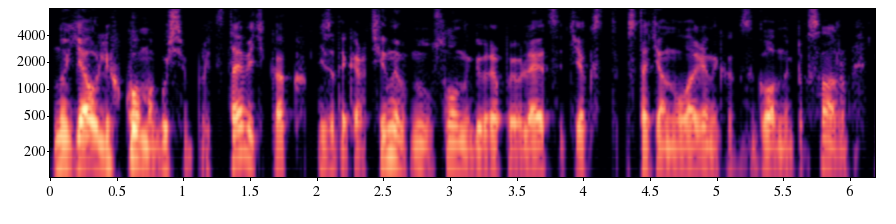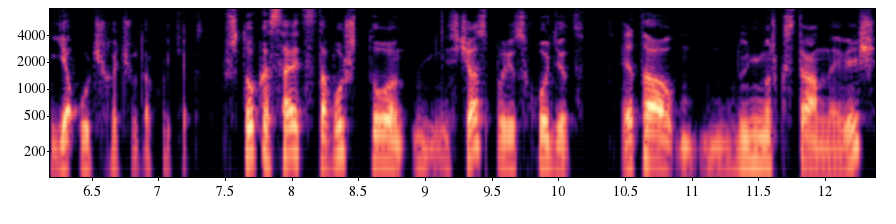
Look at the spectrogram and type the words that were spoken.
но я легко могу себе представить, как из этой картины, ну, условно говоря, появляется текст с Татьяной Лариной как с главным персонажем. Я очень хочу такой текст. Что касается того, что сейчас происходит, это ну, немножко странная вещь.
